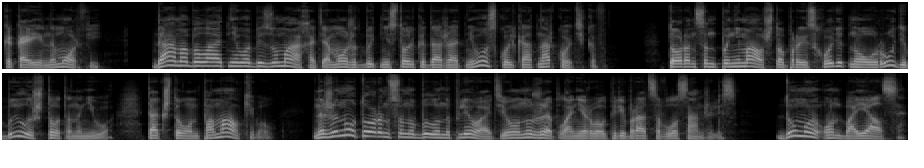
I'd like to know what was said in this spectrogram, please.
кокаин и морфий. Дама была от него без ума, хотя, может быть, не столько даже от него, сколько от наркотиков. Торренсон понимал, что происходит, но у Руди было что-то на него, так что он помалкивал. На жену Торренсону было наплевать, и он уже планировал перебраться в Лос-Анджелес. Думаю, он боялся.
